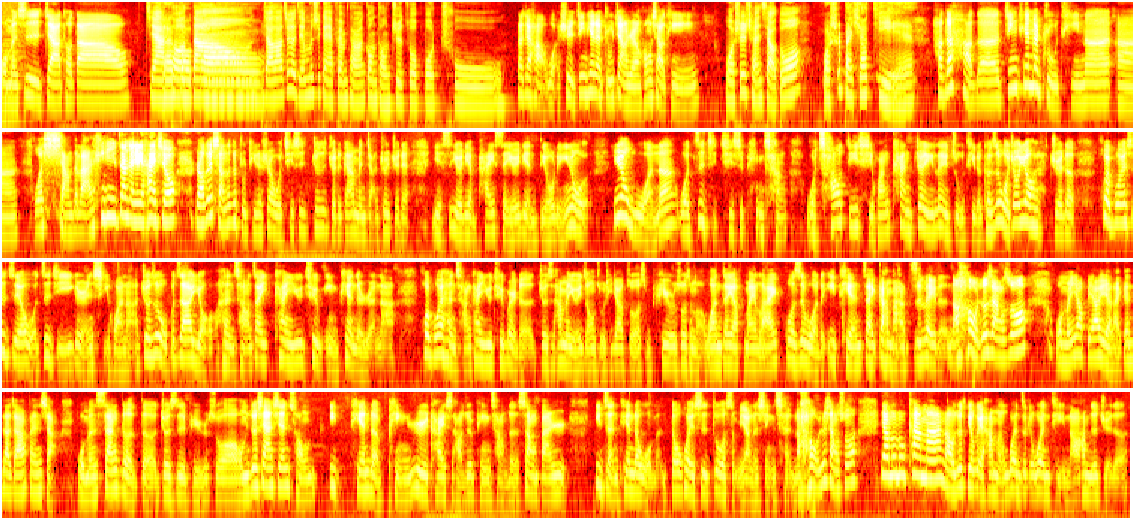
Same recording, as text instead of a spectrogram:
我们是加头刀。加头刀，加刀这个节目是跟 FM 台湾共同制作播出。大家好，我是今天的主讲人洪小婷。我是陈小多，我是白小姐，好的，好的，今天的主题呢，啊、我想的啦，嘿嘿，这样讲有点害羞。然后在想这个主题的时候，我其实就是觉得跟他们讲，就觉得也是有一点拍摄，有一点丢脸，因为我因为我呢，我自己其实平常我超级喜欢看这一类主题的，可是我就又觉得会不会是只有我自己一个人喜欢啊？就是我不知道有很常在看 YouTube 影片的人啊，会不会很常看 YouTuber 的，就是他们有一种主题叫做什么，譬如说什么 One Day of My Life，或是我的一天在干嘛之类的。然后我就想说，我们要不要也来跟大家分享我们三个的，就是比如说，我们就现在先从一天的平日开始好，就是平常的上班日。一整天的我们都会是做什么样的行程？然后我就想说，要录录看吗？然后我就丢给他们问这个问题，然后他们就觉得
